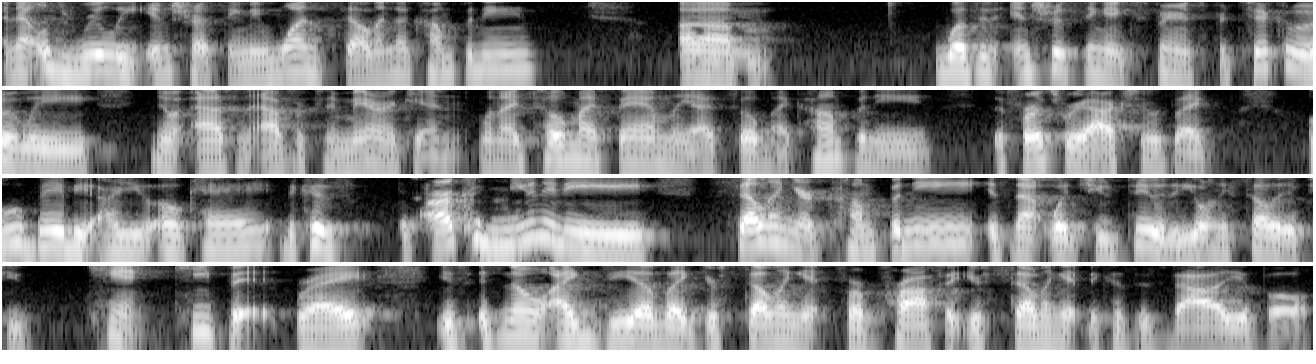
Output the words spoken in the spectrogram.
And that was really interesting. I mean, one selling a company um, was an interesting experience, particularly you know as an African American. When I told my family I sold my company, the first reaction was like, "Oh, baby, are you okay?" Because in our community, selling your company is not what you do. You only sell it if you can't keep it, right? It's, it's no idea of like you're selling it for profit. You're selling it because it's valuable.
